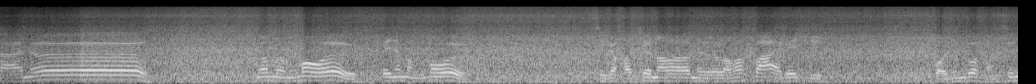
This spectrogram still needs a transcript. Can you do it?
ta nữa bằng mô ơi đây nó bằng mô ơi chỉ cho họ chơi nó nó là phá ở đây chỉ bỏ chúng tôi hẳn xin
